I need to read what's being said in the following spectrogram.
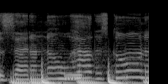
Cause I don't know how this gonna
